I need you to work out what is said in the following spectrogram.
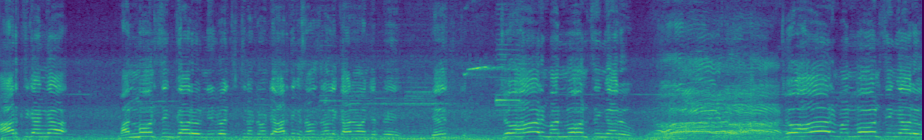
ఆర్థికంగా మన్మోహన్ సింగ్ గారు నిర్వచించినటువంటి ఆర్థిక సంవత్సరాలే కారణం అని చెప్పి జోహార్ మన్మోహన్ సింగ్ గారు. జోహార్ మన్మోహన్ సింగ్ గారు.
